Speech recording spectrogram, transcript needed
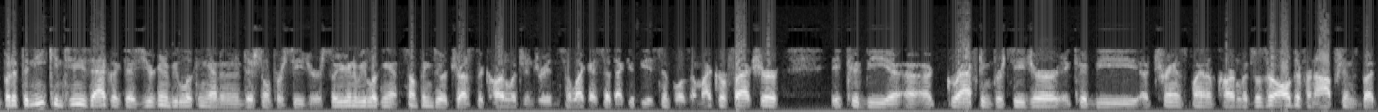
But if the knee continues to act like this, you're going to be looking at an additional procedure. So you're going to be looking at something to address the cartilage injury. And so, like I said, that could be as simple as a microfracture. It could be a, a grafting procedure. It could be a transplant of cartilage. Those are all different options. But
